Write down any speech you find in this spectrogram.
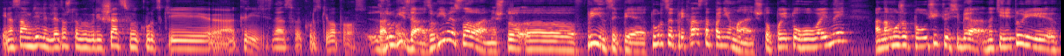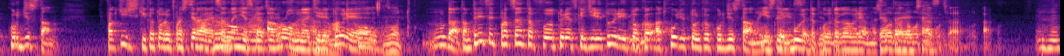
И на самом деле для того, чтобы решать свой курдский э, кризис, да, свой курдский вопрос. С Так други- да, получается. другими словами, что э, в принципе Турция прекрасно понимает, что по итогу войны она может получить у себя на территории Курдистан, фактически который простирается Огромная на несколько территория, огромная территория. Откол, вот. Ну да, там 30% турецкой территории только отходит только Курдистану, если 30 будет такая договоренность. Вот она вот так вот, да, вот так вот.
